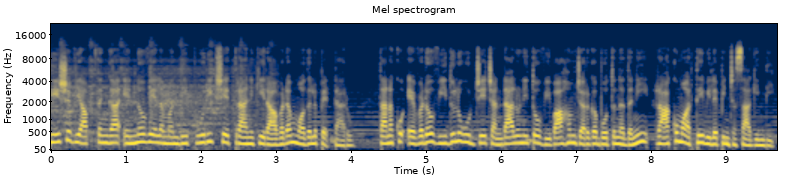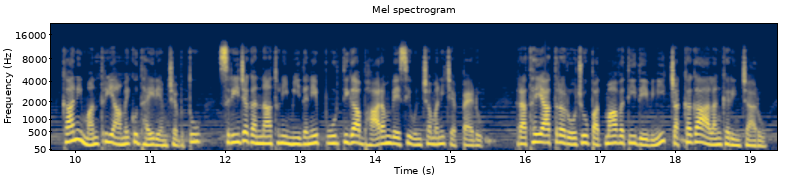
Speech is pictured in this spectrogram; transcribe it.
దేశవ్యాప్తంగా ఎన్నో వేల మంది పూరి క్షేత్రానికి రావడం మొదలుపెట్టారు. తనకు ఎవడో వీధులు ఊడ్జే చండాలునితో వివాహం జరగబోతున్నదని రాకుమార్తె విలపించసాగింది. కాని మంత్రి ఆమెకు ధైర్యం చెబుతూ శ్రీజగన్నాథుని మీదనే పూర్తిగా భారం వేసి ఉంచమని చెప్పాడు. రథయాత్ర రోజు పద్మావతీదేవిని చక్కగా అలంకరించారు.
